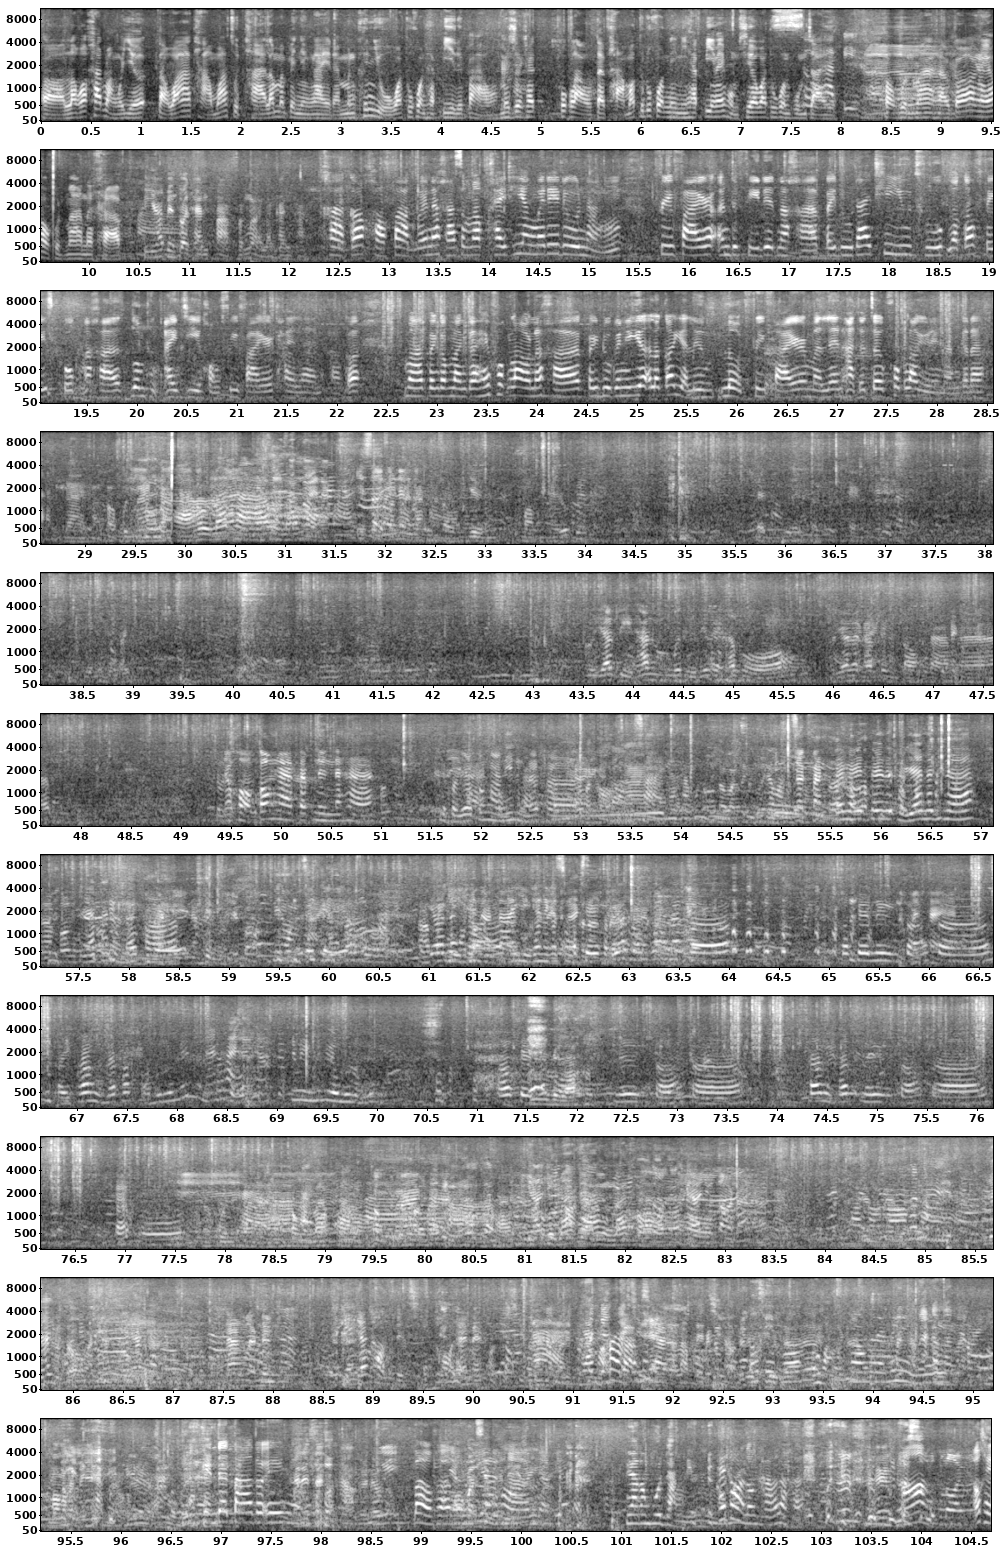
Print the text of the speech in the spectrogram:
เอ่อเราก็คาดหวังไว้เยอะ แต่ว่าถามว่าสุดท้ายแล้วมันเป็นยังไงเนี่ยมันขึ้นอยู่ว่าทุกคนแฮปปี้หรือเปล่า ไม่ใช่แค่พวกเราแต่ถามว่าทุกๆคนในนี้แฮปปี้ไหมผมเชื่อว่าทุกคนภูมิใจ So happy ค่ะ ขอบคุณมากครับ ก็ไงก็ขอบคุณมากนะครับ พี่ย่าเป็นตัวแทนฝากสักหน่อยละกันค่ะ ค่ะก็ขอฝากด้วยนะคะสำหรับใครที่ยังไม่ได้ดูหนัง Free Fire Undefeated นะคะ ไปดูได้ที่ YouTube แล้วก็ Facebook นะคะ รวมถึง IG ของ Free Fire Thailand ค่ะ ก็มาเป็นกำลังใจให้พวกเรานะคะ ไปดูกันเยอะๆแล้วก็อย่าลืมโหลด Free Fire มาเล่นอาจจะเจอพวกเราอยู่ในนั้นก็ได้ค่ะ ได้ครับขอบคุณมากนะขอบคุณมากครับอินเสิร์ตหน่อยนะครับอินเสิร์ตนิดนึงนะครับยืนมองถ่ายรูปด้วยขออนุญาตสี่ท่านมือถือนี่เลยครับผมขออนุญาตนะครับหนึ่งสองสามครับเดี๋ยวขอกล้องงานแป๊บหนึ่งนะคะขออนุญาตต้องงานนิดหนึ่งนะครับมีสายนะครับ คุณระวังเกิดมันได้ไหมได้ขออนุญาตนะพี่นะขออนุญาตแป๊บหนึ่งนะครับพี่ลองสายขออนุญาตนะครับได้ยินแค่ในกระทรวงโอเคขออนุญาตลงข้างนะครับโอเคหนึ่งสองสามใส่ข้างหนึ่งนะครับขอมือลงนิดหนึงนะครับพี่มิงพี่มิวมือลงนิดหนึ่งโอเคครับผมหนึ่งสองสามท่านครับหนึ่งสองสามครับผมขอบคุณครับขอบคุณมากครับขอบคุณมากครับพี่ย่าอยู่มากครับขอบคุณมากครับอยู่ต่อนะ ย่าอยู่ต่อนั่งแล้วหนึ่งย่าถอเด็ดขอได้ไหมขอเด็ดชิ้นหน้าย่าถอกับย่าหลับไม่ต้นหลับโอเคพ่อมองอะไรไม่เห็นเลยมองอะไรไม่เห็นเหรอเห็นแต่ตาตัวเองไม่ได้ใส่รองเท้าเลยเนอะเปล่าครับมันอยู่นี่พี่ย่าต้องพูดดังนิดนึงให้ถอดรองเท้าเหรอคะอ๋อโอเค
